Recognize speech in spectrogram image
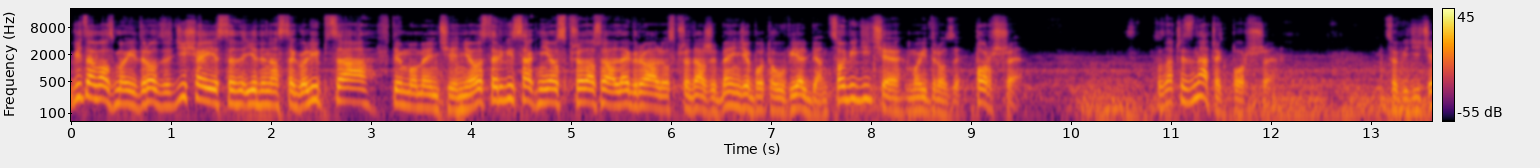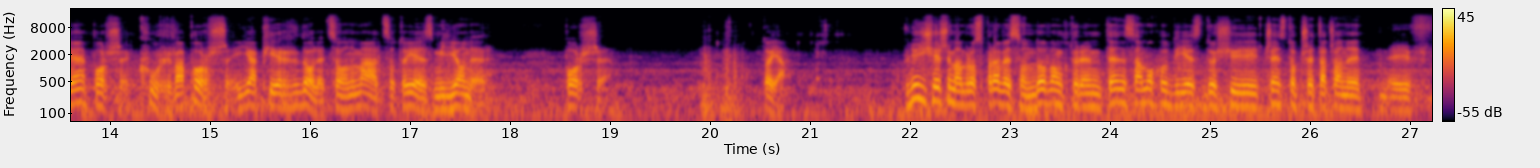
Witam Was moi drodzy. Dzisiaj jest 11 lipca. W tym momencie nie o serwisach, nie o sprzedaży Allegro, ale o sprzedaży będzie, bo to uwielbiam. Co widzicie moi drodzy? Porsche. To znaczy znaczek Porsche. Co widzicie? Porsche. Kurwa Porsche. Ja pierdolę. Co on ma? Co to jest? Milioner. Porsche. To ja. W dniu dzisiejszym mam rozprawę sądową, którym ten samochód jest dość y, często przetaczany y, w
